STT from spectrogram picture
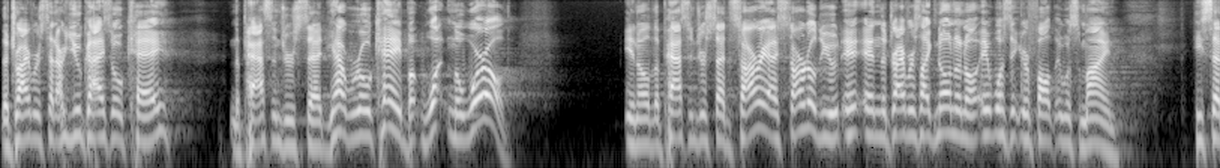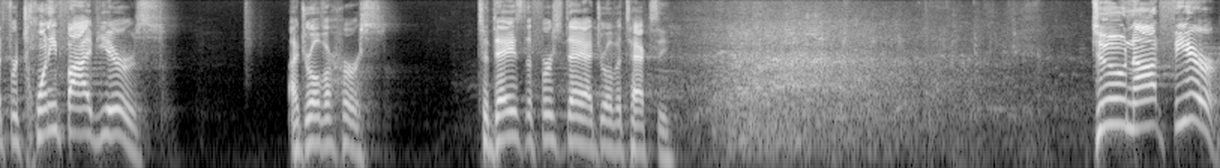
the driver said are you guys okay and the passenger said, Yeah, we're okay, but what in the world? You know, the passenger said, Sorry, I startled you. And the driver's like, No, no, no, it wasn't your fault, it was mine. He said, For 25 years, I drove a hearse. Today's the first day I drove a taxi. do not fear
